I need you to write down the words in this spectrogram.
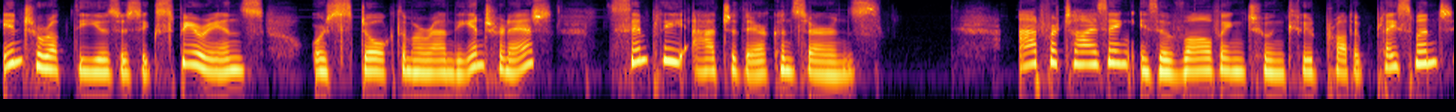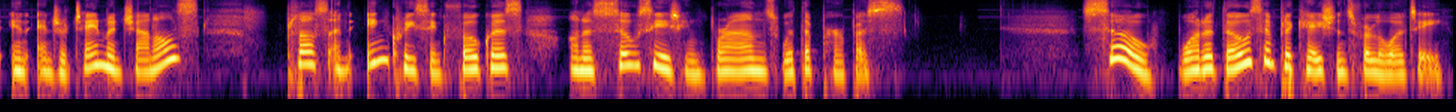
interrupt the user's experience or stalk them around the internet simply add to their concerns. Advertising is evolving to include product placement in entertainment channels, plus an increasing focus on associating brands with a purpose. So, what are those implications for loyalty?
